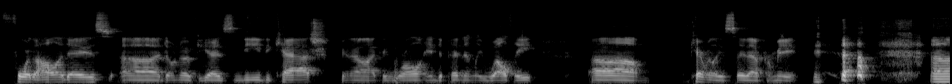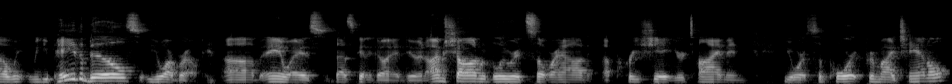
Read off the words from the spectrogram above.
for the holidays. Uh, don't know if you guys need the cash. You know, I think we're all independently wealthy. Um, can't really say that for me. uh, when, you pay the bills, you are broke. Uh, but anyways, that's going to go ahead and do it. I'm Sean with Blue Ridge Silverhound. Appreciate your time and your support for my channel.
